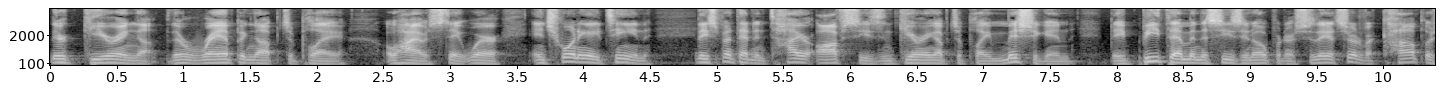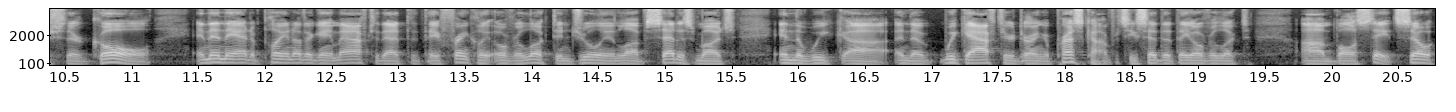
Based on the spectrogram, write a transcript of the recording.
they're gearing up. They're ramping up to play Ohio State, where in 2018, they spent that entire offseason gearing up to play Michigan. They beat them in the season opener, so they had sort of accomplished their goal. And then they had to play another game after that that they frankly overlooked. And Julian Love said as much in the week uh, in the week after during a press conference. He said that they overlooked um, Ball State. So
